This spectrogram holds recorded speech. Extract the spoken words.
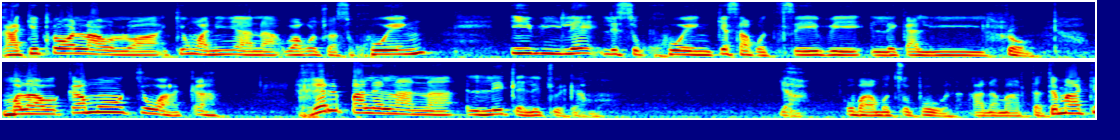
ga ke tlo laolwa ke ngwanenyana wa go tšwa sekgoweng, e bile le sekgoweng ke sa go tsebe le ka leihlo. Molao ka mo ke wa ka, ge re palelana le tle le tšwe ka mo. ya o ba motsopola a nama re tate make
